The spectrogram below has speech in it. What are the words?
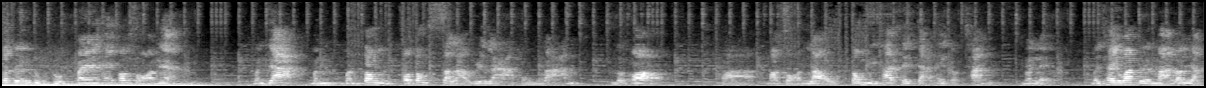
จะเดินดุ่มๆไปให้เขาสอนเนี่ย มันยากมันมันต้องเขาต้องสละเวลาของร้าน แล้วก็มามาสอนเราต้องมีค่าใช้จ่ายให้กับช่างนั่นแหละ ไม่ใช่ว่าเดินมาแล้วอยาก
